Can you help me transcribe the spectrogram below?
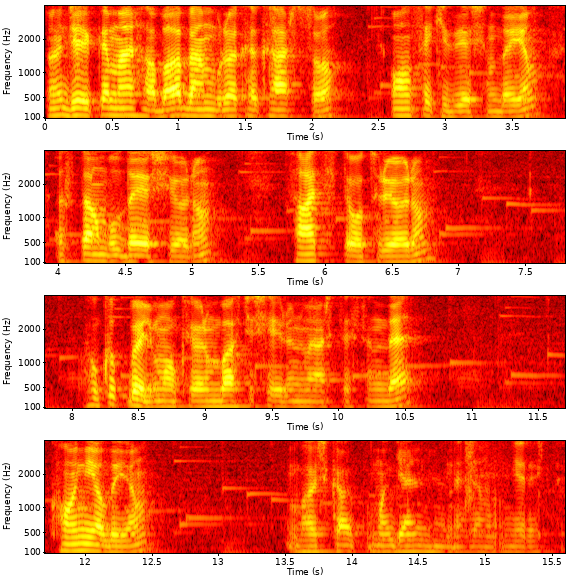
Öncelikle merhaba ben Burak Akarsu. 18 yaşındayım. İstanbul'da yaşıyorum. Fatih'te oturuyorum. Hukuk bölümü okuyorum Bahçeşehir Üniversitesi'nde. Konyalıyım. Başka aklıma gelmiyor ne demem gerekti.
